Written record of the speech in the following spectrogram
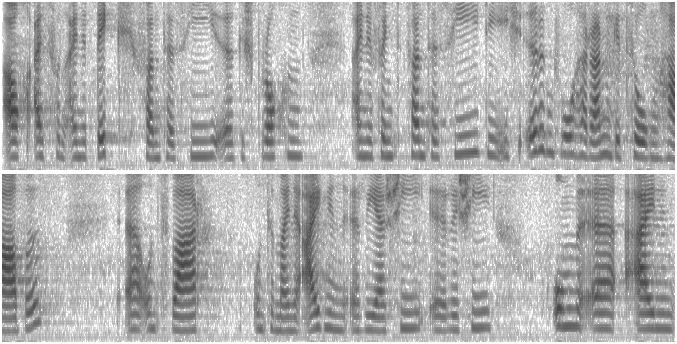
auch als von einer Deckfantasie äh, gesprochen. Eine Fantasie, die ich irgendwo herangezogen habe, äh, und zwar unter meiner eigenen Regie, äh, Regie um einen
